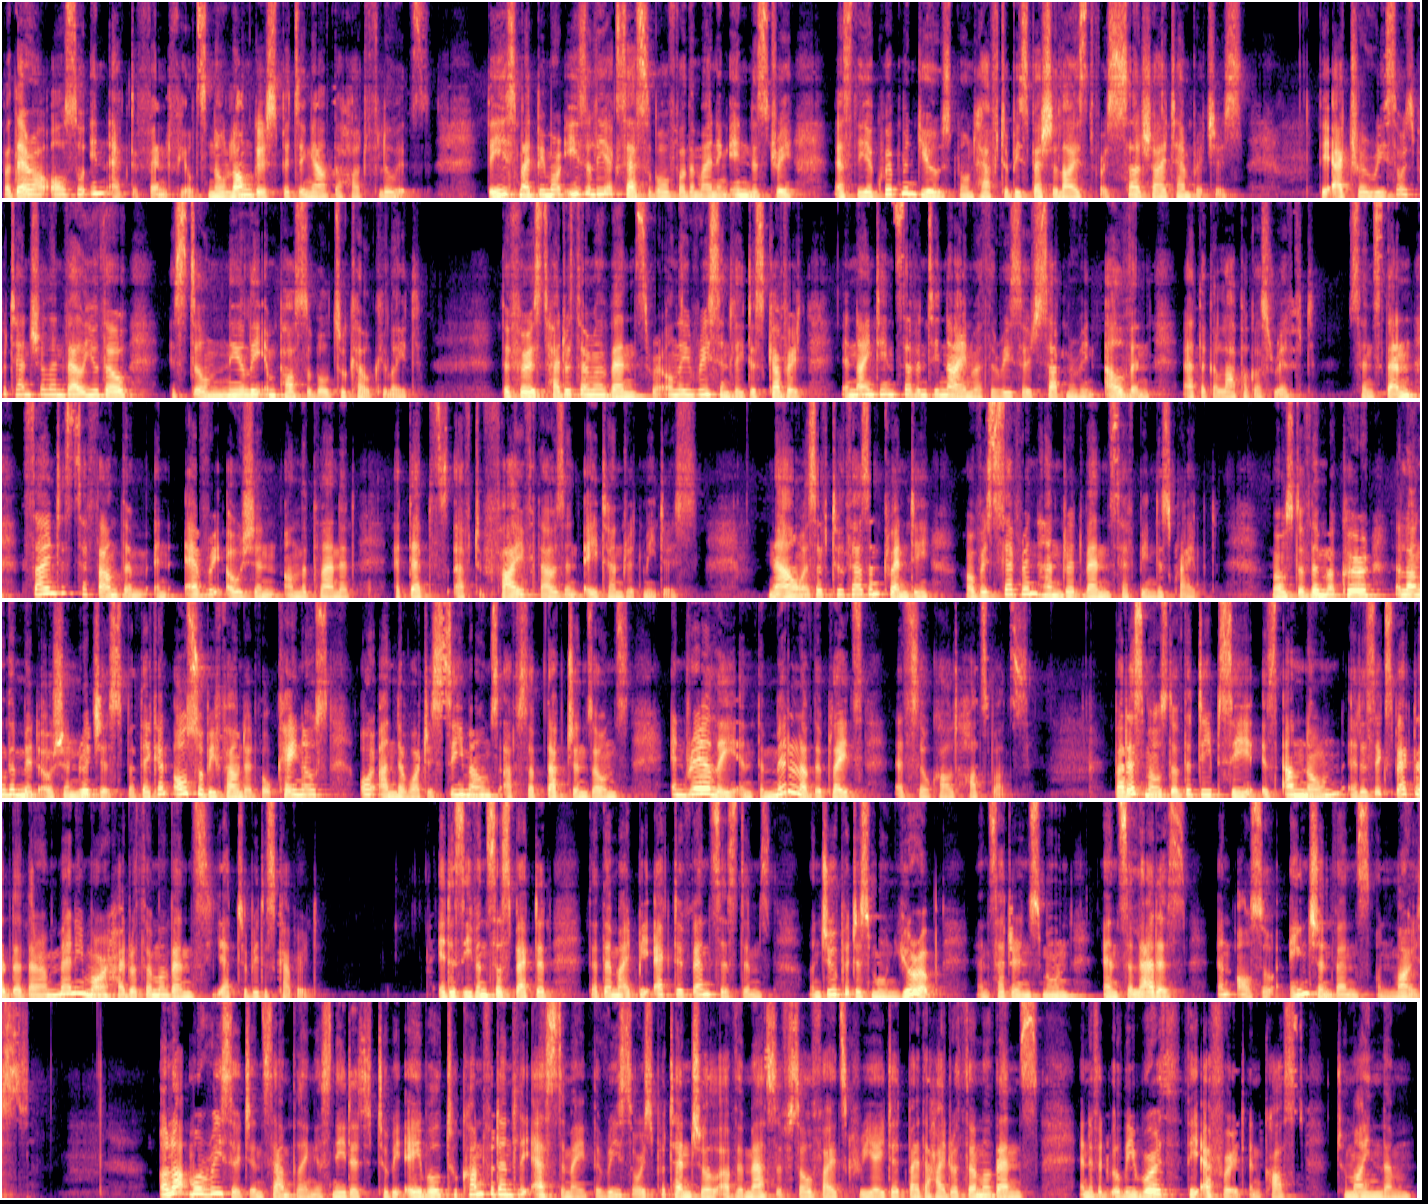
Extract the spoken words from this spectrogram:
But there are also inactive vent fields, no longer spitting out the hot fluids. These might be more easily accessible for the mining industry, as the equipment used won't have to be specialized for such high temperatures. The actual resource potential and value, though, is still nearly impossible to calculate. The first hydrothermal vents were only recently discovered in 1979 with the research submarine Alvin at the Galapagos Rift. Since then, scientists have found them in every ocean on the planet at depths up to 5,800 meters. Now, as of 2020, over 700 vents have been described. Most of them occur along the mid-ocean ridges, but they can also be found at volcanoes or underwater seamounts of subduction zones, and rarely in the middle of the plates at so-called hotspots. But as most of the deep sea is unknown, it is expected that there are many more hydrothermal vents yet to be discovered. It is even suspected that there might be active vent systems on Jupiter's moon Europa and Saturn's moon Enceladus, and also ancient vents on Mars. A lot more research and sampling is needed to be able to confidently estimate the resource potential of the massive sulfides created by the hydrothermal vents and if it will be worth the effort and cost to mine them.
